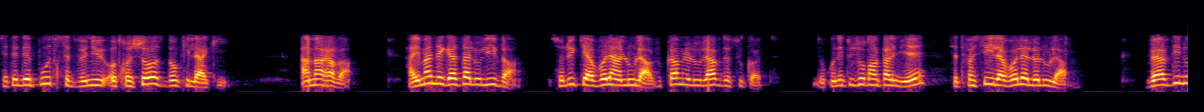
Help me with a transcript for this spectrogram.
c'était des poutres, c'est devenu autre chose, donc il a acquis. Amarava. Haïman de Gazal celui qui a volé un loulav, comme le loulav de Sukkot. Donc on est toujours dans le palmier, cette fois-ci il a volé le loulav. Ve'avdinu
